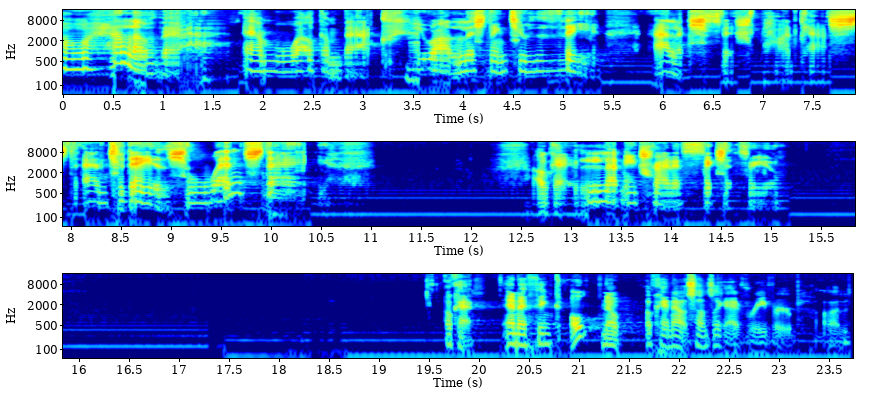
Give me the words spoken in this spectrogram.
Oh, hello there, and welcome back. You are listening to the Alex Fish podcast, and today is Wednesday. Okay, let me try to fix it for you. Okay, and I think. Oh, nope. Okay, now it sounds like I have reverb on.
